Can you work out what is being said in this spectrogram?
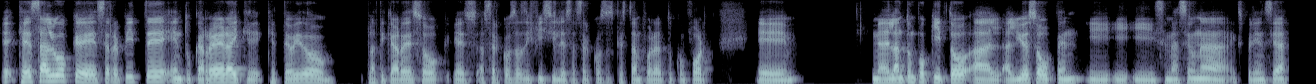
Que, es algo que se repite en tu carrera y que, que, te he oído platicar de eso, es hacer cosas difíciles, hacer cosas que están fuera de tu confort. Eh, me adelanto un poquito al, al US Open y, y, se me hace una experiencia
